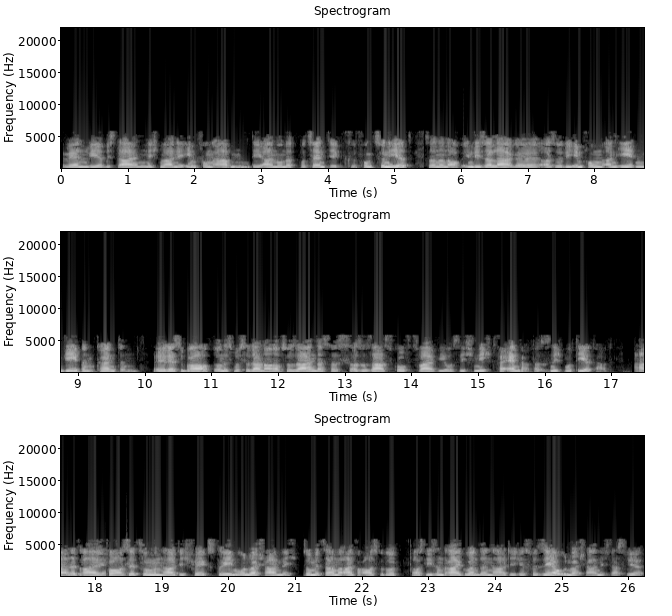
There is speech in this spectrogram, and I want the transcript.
wenn wir bis dahin nicht nur eine Impfung haben, die 100%ig funktioniert, sondern auch in dieser Lage also die Impfung an jeden geben könnten äh, der sie braucht. Und es müsste dann auch noch so sein, dass das also SARS-CoV-2-Virus sich nicht verändert, dass es nicht mutiert hat. Alle drei Voraussetzungen halte ich für extrem unwahrscheinlich. Somit sagen wir einfach ausgedrückt, aus diesen drei Gründen halte ich es für sehr unwahrscheinlich, dass wir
